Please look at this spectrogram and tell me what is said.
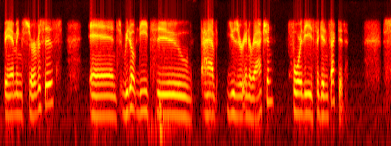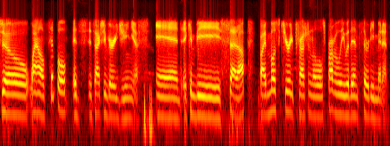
spamming services, and we don't need to have user interaction for these to get infected. So while it's simple, it's it's actually very genius, and it can be set up by most security professionals probably within 30 minutes.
